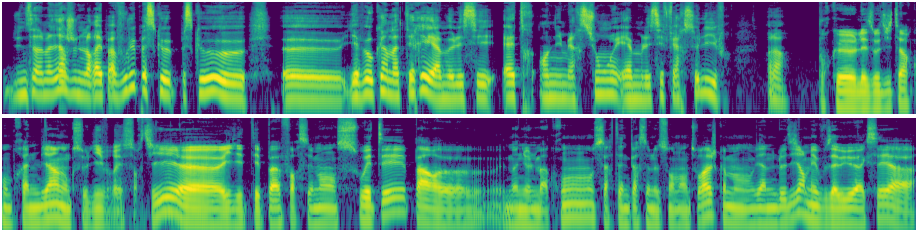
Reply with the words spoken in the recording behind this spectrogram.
d'une certaine manière, je ne l'aurais pas voulu parce que parce que il n'y avait aucun intérêt à me laisser être en immersion et à me laisser faire ce livre. Voilà pour que les auditeurs comprennent bien, donc ce livre est sorti. Euh, il n'était pas forcément souhaité par euh, Emmanuel Macron, certaines personnes de son entourage, comme on vient de le dire, mais vous avez eu accès à,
